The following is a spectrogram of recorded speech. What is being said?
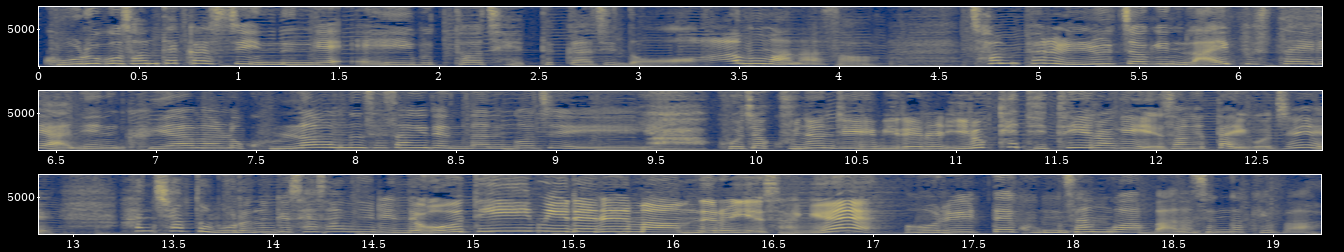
고르고 선택할 수 있는 게 A부터 Z까지 너무 많아서 천편일률적인 lifestyle이 아닌 그야말로 골라먹는 세상이 된다는 거지. 야, 고작 9년 뒤의 미래를 이렇게 디테일하게 예상했다 이거지? 한 치 앞도 모르는 게 세상 일인데 어디 미래를 마음대로 예상해? 어릴 때 공상과학 만화 생각해봐.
